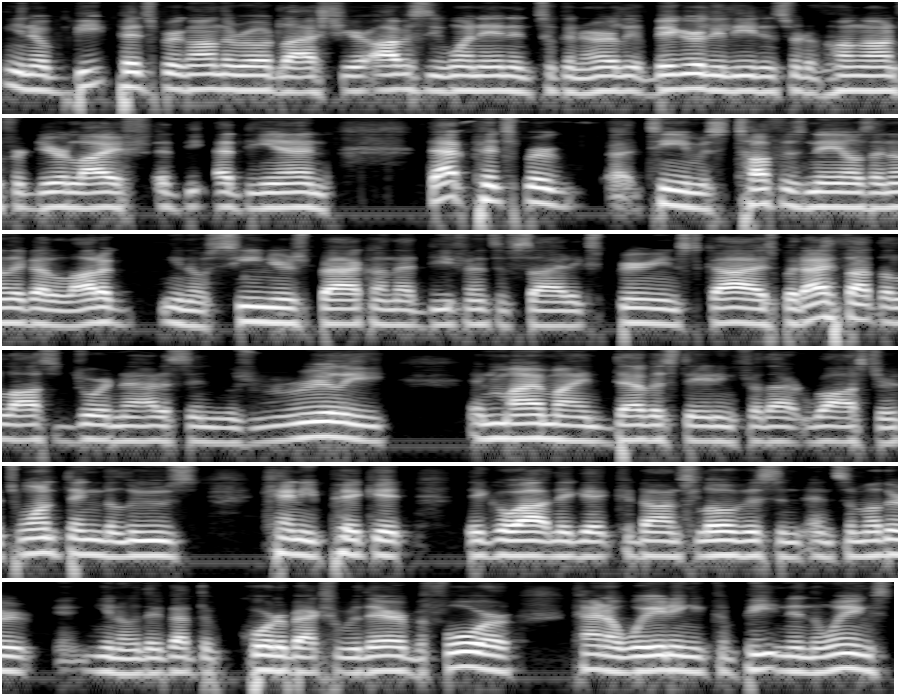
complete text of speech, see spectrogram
you know, beat Pittsburgh on the road last year. Obviously, went in and took an early, a big early lead and sort of hung on for dear life at the at the end that Pittsburgh uh, team is tough as nails. I know they got a lot of you know seniors back on that defensive side, experienced guys, but I thought the loss of Jordan Addison was really in my mind, devastating for that roster. It's one thing to lose Kenny Pickett. They go out and they get Kedon Slovis and, and some other, you know, they've got the quarterbacks who were there before kind of waiting and competing in the wings.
